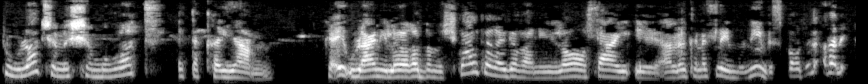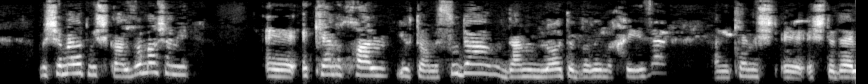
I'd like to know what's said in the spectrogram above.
פעולות שמשמרות את הקיים. אוקיי? אולי אני לא ארד במשקל כרגע ואני לא עושה, אני לא אכנס לאימונים וספורט, אבל אני משמרת משקל. זה אומר שאני אה, כן אוכל יותר מסודר, גם אם לא את הדברים הכי זה, אני כן אש, אה, אשתדל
